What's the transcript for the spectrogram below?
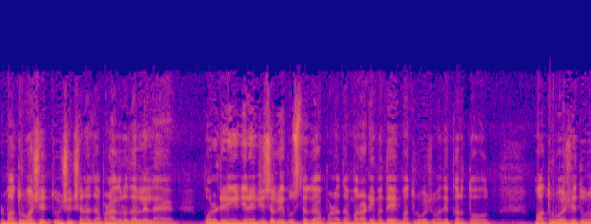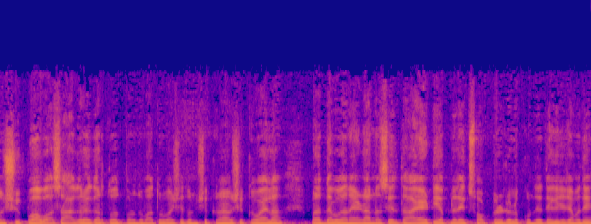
पण मातृभाषेतून शिक्षणाचा आपण आग्रह धरलेला आहे. पॉलिटेक्निक इंजिनिअरिंगची सगळी पुस्तकं आपण आता मराठीमध्ये मातृभाषेमध्ये करतो आहोत. मातृभाषेतून शिकवावं असा आग्रह करतो परंतु मातृभाषेतून शिकणं शिकवायला प्राध्यापकांना येणार नसेल तर आय आय टी आपल्याला एक सॉफ्टवेअर डेव्हलप करून देते की ज्याच्यामध्ये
